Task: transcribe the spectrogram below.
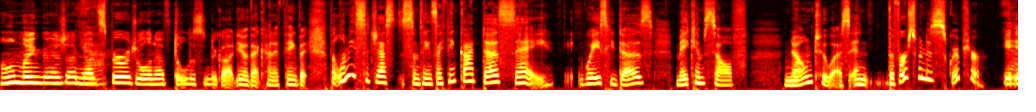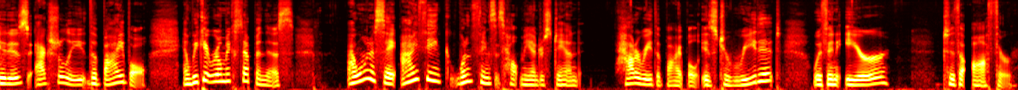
Oh my gosh, I'm Yeah. not spiritual enough to listen to God, you know, that kind of thing. But but let me suggest some things I think God does say, ways he does make himself known to us. And the first one is scripture. Yeah. It is actually the Bible. And we get real mixed up in this. I want to say, I think one of the things that's helped me understand how to read the Bible is to read it with an ear to the author.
